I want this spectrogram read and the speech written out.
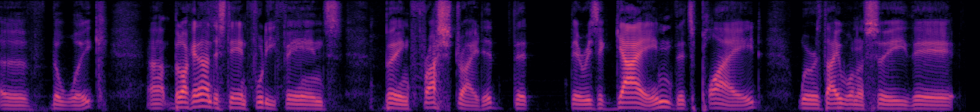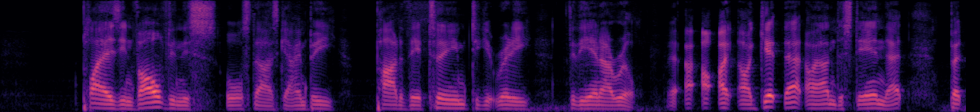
of the week. Uh, but I can understand footy fans being frustrated that there is a game that's played, whereas they want to see their players involved in this All Stars game be part of their team to get ready for the NRL. I, I, I get that, I understand that, but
